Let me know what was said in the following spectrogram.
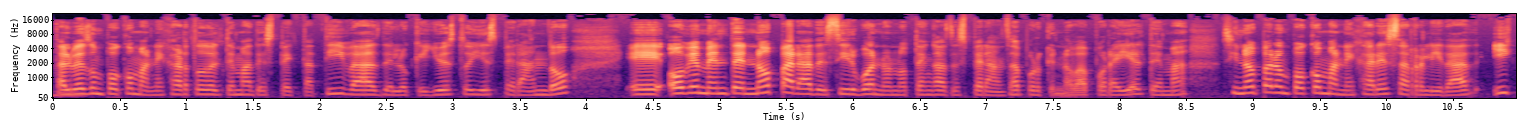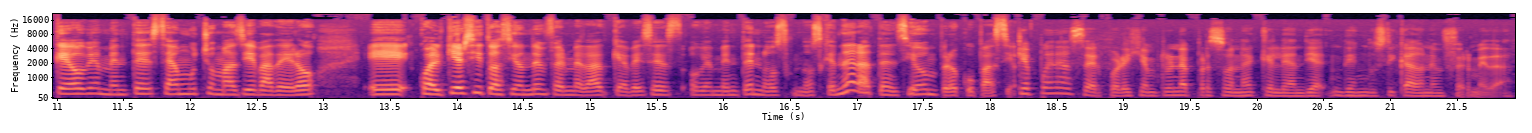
Tal vez un poco manejar todo el tema de expectativas, de lo que yo estoy esperando. Eh, obviamente no para decir, bueno, no tengas esperanza, porque no va por ahí el tema, sino para un poco manejar esa realidad y que obviamente sea mucho más llevadero. Eh, cualquier situación de enfermedad que a veces obviamente nos, nos genera tensión, preocupación. ¿Qué puede hacer, por ejemplo, una persona que le han diagnosticado una enfermedad?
